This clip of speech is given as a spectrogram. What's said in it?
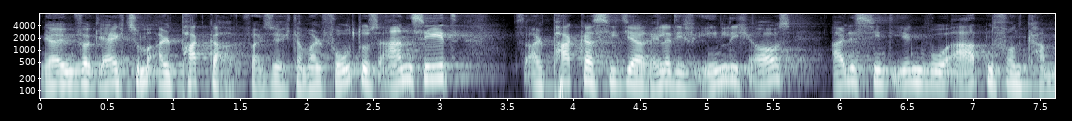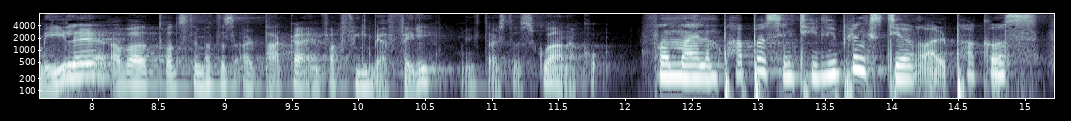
Ja, im Vergleich zum Alpaka, falls ihr euch da mal Fotos anseht. Das Alpaka sieht ja relativ ähnlich aus. Alles sind irgendwo Arten von Kamele, aber trotzdem hat das Alpaka einfach viel mehr Fell nicht, als das Guanaco. Von meinem Papa sind die Lieblingstiere Alpakas.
